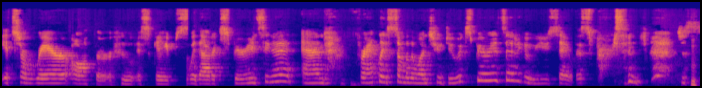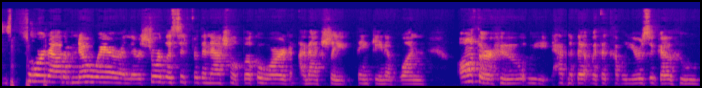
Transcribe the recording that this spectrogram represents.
it's a rare author who escapes without experiencing it. And frankly, some of the ones who do experience it, who you say, this person just soared out of nowhere and they're shortlisted for the National Book Award. I'm actually thinking of one author who we had an event with a couple years ago who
